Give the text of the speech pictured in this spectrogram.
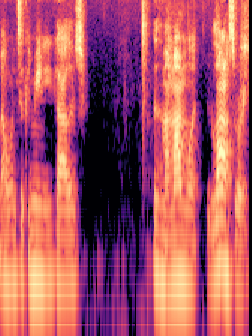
I went to community college because my mom went. Long story.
